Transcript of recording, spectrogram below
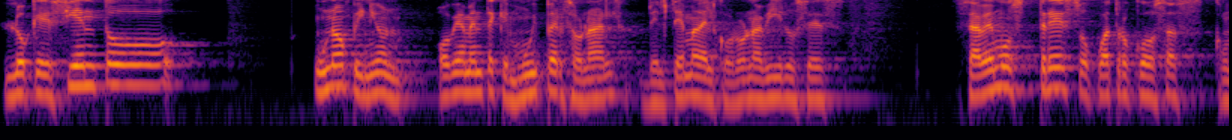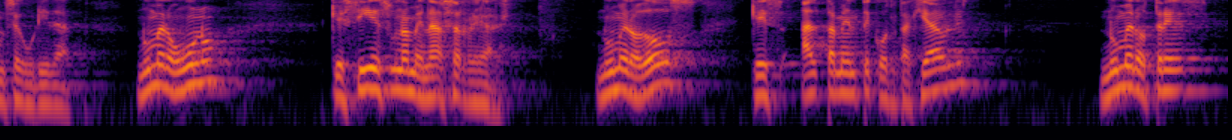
lo que siento, una opinión, obviamente que muy personal, del tema del coronavirus es, sabemos tres o cuatro cosas con seguridad. Número uno, que sí es una amenaza real. Número dos, que es altamente contagiable. Número tres,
